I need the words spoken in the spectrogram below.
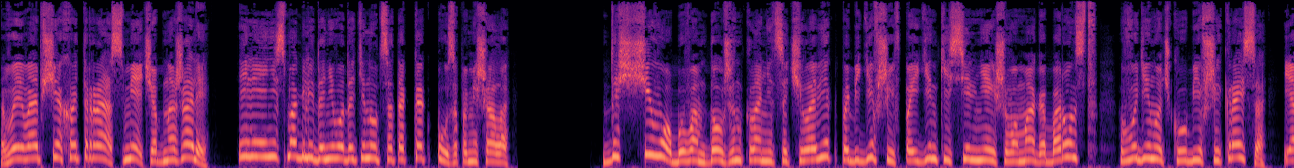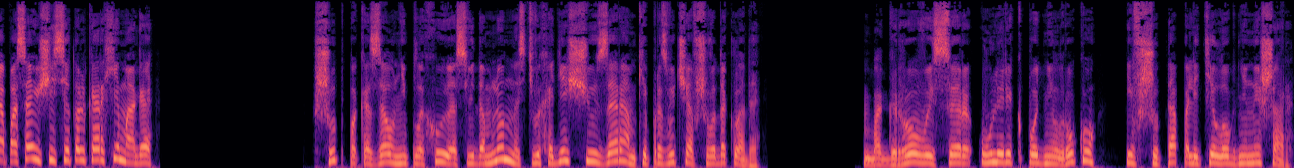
Вы вообще хоть раз меч обнажали? Или не смогли до него дотянуться так, как пузо помешало? Да с чего бы вам должен кланяться человек, победивший в поединке сильнейшего мага баронств, в одиночку убивший Крайса и опасающийся только архимага? Шут показал неплохую осведомленность, выходящую за рамки прозвучавшего доклада. Багровый сэр Улерик поднял руку, и в Шута полетел огненный шар.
